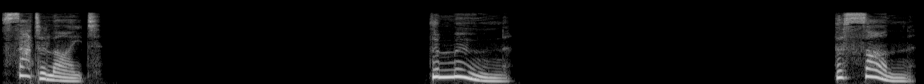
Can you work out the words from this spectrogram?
Satellite. The moon. The sun.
